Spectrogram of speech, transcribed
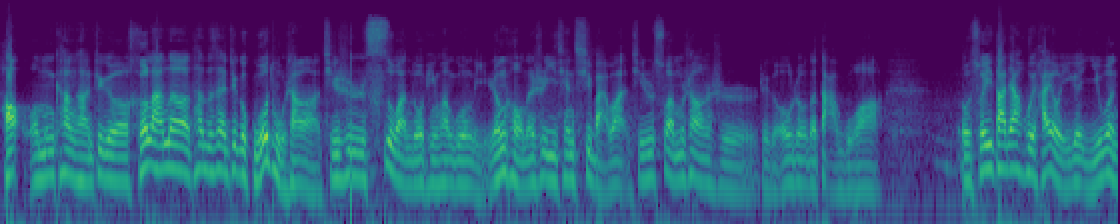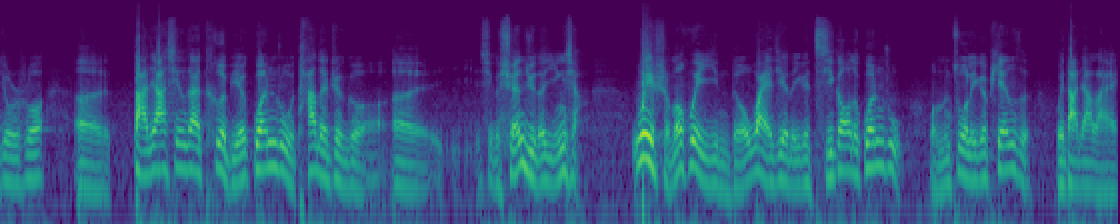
好，我们看看这个荷兰呢，它的在这个国土上啊，其实是四万多平方公里，人口呢是一千七百万，其实算不上是这个欧洲的大国啊。呃，所以大家会还有一个疑问，就是说，呃，大家现在特别关注它的这个呃这个选举的影响，为什么会引得外界的一个极高的关注？我们做了一个片子为大家来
